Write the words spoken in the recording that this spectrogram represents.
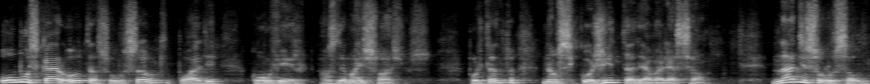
ou buscar outra solução que pode convir aos demais sócios. Portanto, não se cogita de avaliação. Na dissolução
